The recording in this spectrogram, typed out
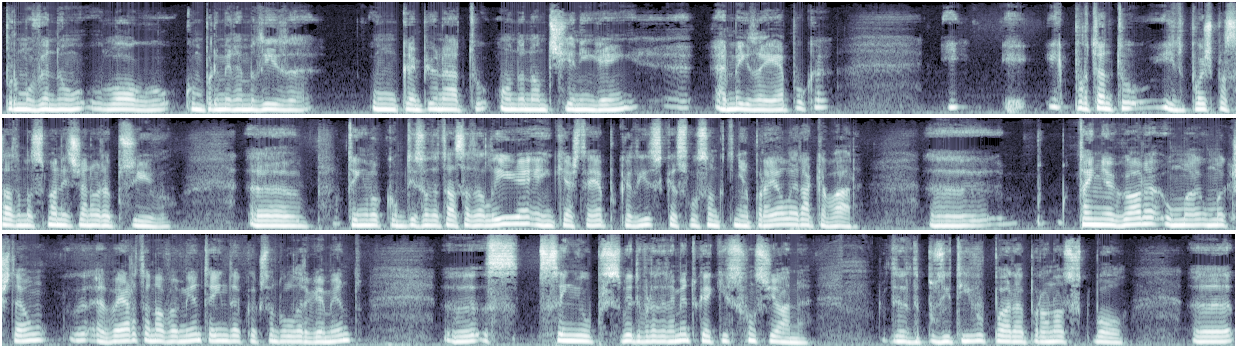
promovendo logo, como primeira medida, um campeonato onde não descia ninguém eh, a meio da época e, e, e portanto, e depois, passado uma semana, isso já não era possível. Uh, tem uma competição da Taça da Liga em que esta época disse que a solução que tinha para ela era acabar. Uh, tem agora uma, uma questão aberta novamente, ainda com a questão do alargamento, uh, sem eu perceber verdadeiramente o que é que isso funciona de, de positivo para, para o nosso futebol. Uh,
